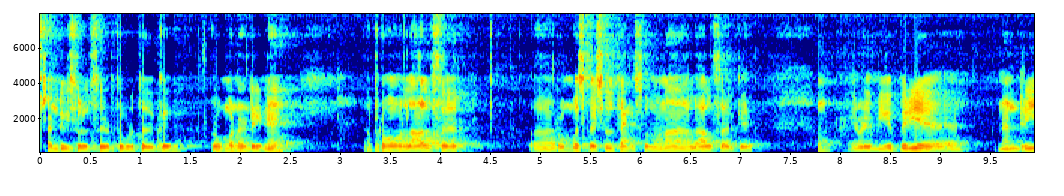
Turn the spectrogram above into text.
ஸ்டண்ட் விஷுவல்ஸ் எடுத்து கொடுத்ததுக்கு ரொம்ப நன்றிண்ணே. அப்புறம் லால் சார் ரொம்ப ஸ்பெஷல் தேங்க்ஸ் சொல்லணும்னா லால் சாருக்கு. என்னுடைய மிகப்பெரிய நன்றி.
